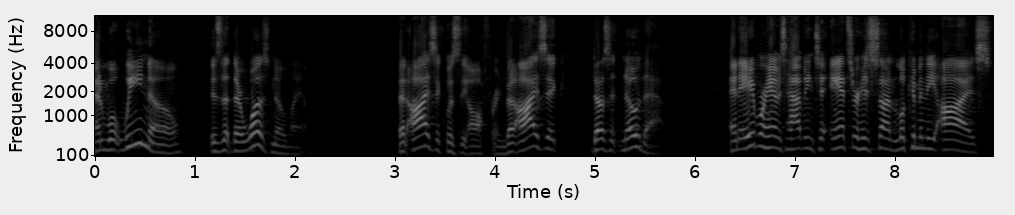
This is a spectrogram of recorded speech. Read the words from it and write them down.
And what we know is that there was no lamb, that Isaac was the offering. But Isaac doesn't know that. And Abraham's having to answer his son, look him in the eyes,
